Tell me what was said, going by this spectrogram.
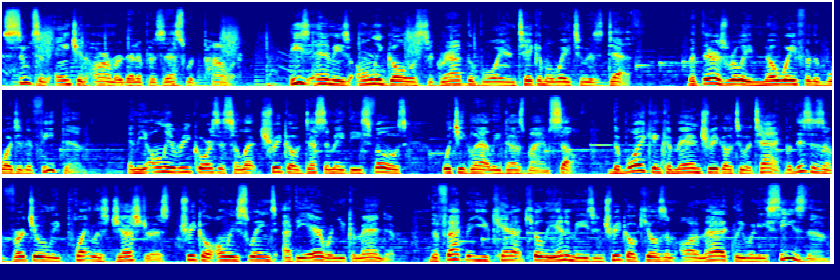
suits of ancient armor that are possessed with power. These enemies' only goal is to grab the boy and take him away to his death, but there is really no way for the boy to defeat them, and the only recourse is to let Trico decimate these foes, which he gladly does by himself. The boy can command Trico to attack, but this is a virtually pointless gesture as Trico only swings at the air when you command him. The fact that you cannot kill the enemies and Trico kills them automatically when he sees them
